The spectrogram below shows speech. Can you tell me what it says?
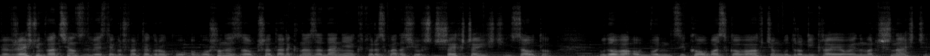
We wrześniu 2024 roku ogłoszony został przetarg na zadanie, które składa się z trzech części. Są to budowa obwodnicy Kołbaskowa w ciągu drogi krajowej nr 13,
